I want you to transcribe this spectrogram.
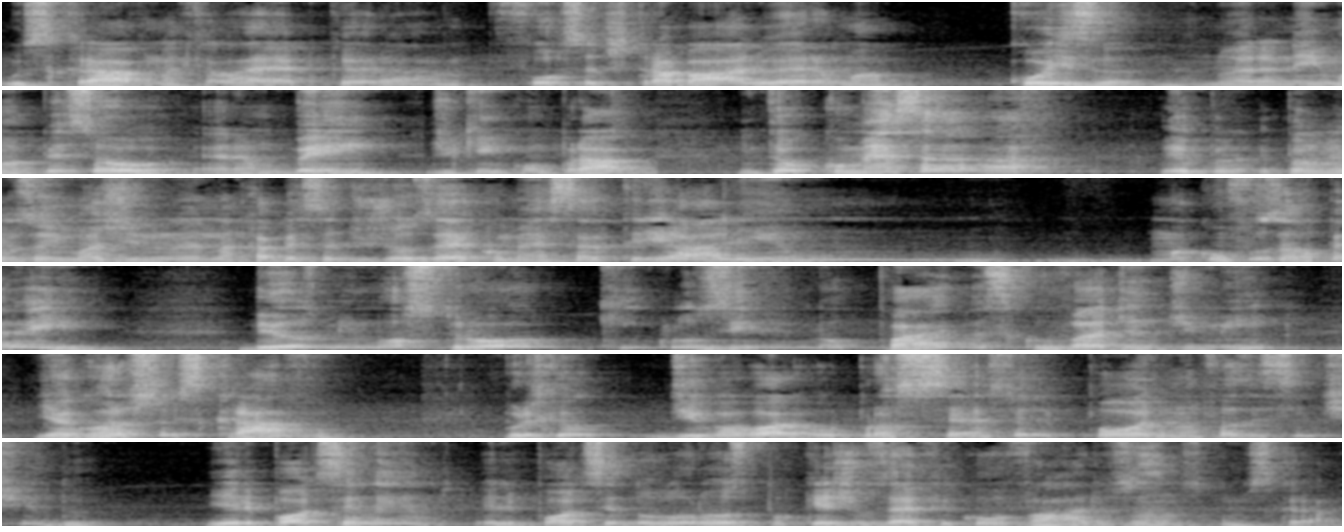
O escravo naquela época era força de trabalho, era uma coisa, né? não era nem uma pessoa, era um bem de quem comprava. Então começa a, eu, pelo menos eu imagino, né? na cabeça de José começa a criar ali um, uma confusão. Peraí, Deus me mostrou que inclusive meu pai vai se curvar diante de mim e agora eu sou escravo? Por isso que eu digo agora, o processo ele pode não fazer sentido. E ele pode ser lento, ele pode ser doloroso, porque José ficou vários anos como escravo.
